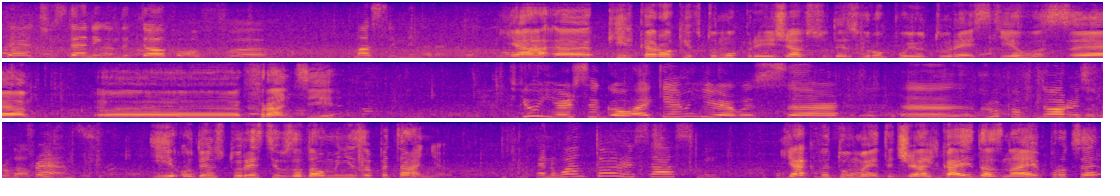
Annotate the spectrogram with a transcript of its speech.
statue standing on the top of uh, Muslim minaret. Я е, кілька років тому приїжджав сюди з групою туристів з е, Франції. Few years ago, I came here with uh, a group of tourists from France, І один з туристів задав мені запитання. and one tourist asked me, Як ви думаєте, чи Аль-Каїда знає про це?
